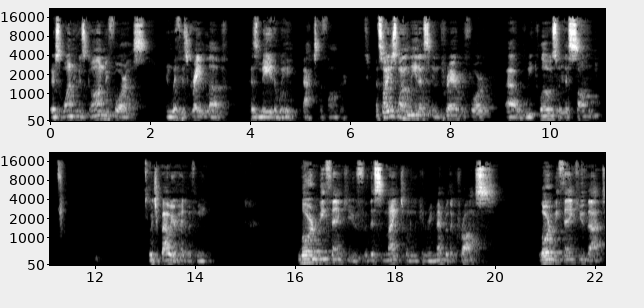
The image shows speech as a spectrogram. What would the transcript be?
There's one who's gone before us and with his great love has made a way back to the Father. And so I just want to lead us in prayer before uh, we close with this song. Would you bow your head with me? Lord, we thank you for this night when we can remember the cross. Lord, we thank you that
